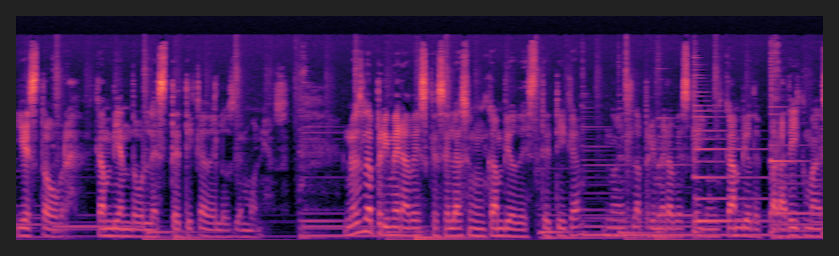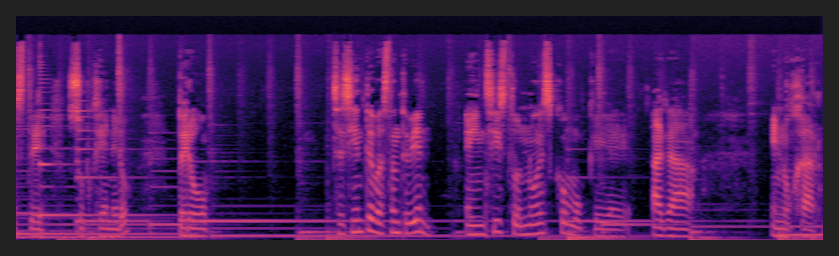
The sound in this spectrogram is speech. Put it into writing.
y esta obra, cambiando la estética de los demonios. No es la primera vez que se le hace un cambio de estética, no es la primera vez que hay un cambio de paradigma a este subgénero, pero se siente bastante bien. E insisto, no es como que haga enojar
